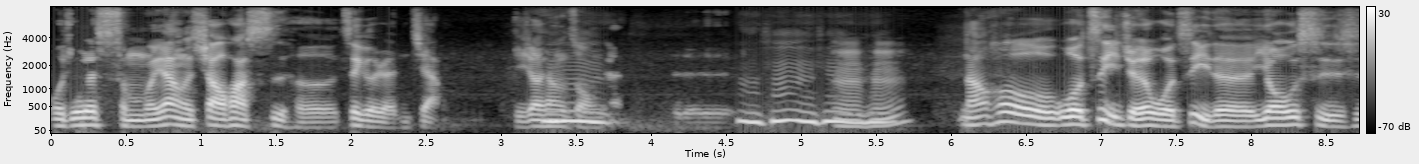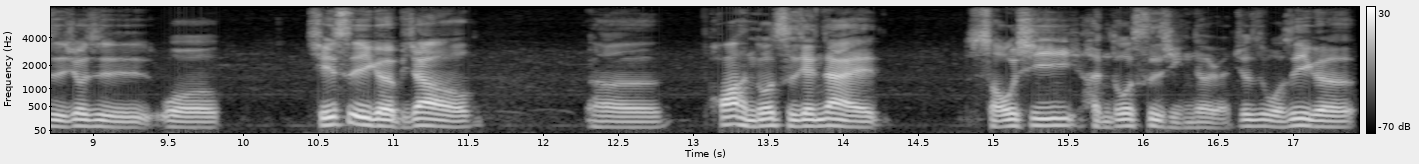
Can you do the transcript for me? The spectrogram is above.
我觉得什么样的笑话适合这个人讲，比较像这种感觉。对对对，嗯哼嗯哼嗯哼。然后我自己觉得我自己的优势是，就是我其实是一个比较呃花很多时间在熟悉很多事情的人，就是我是一个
